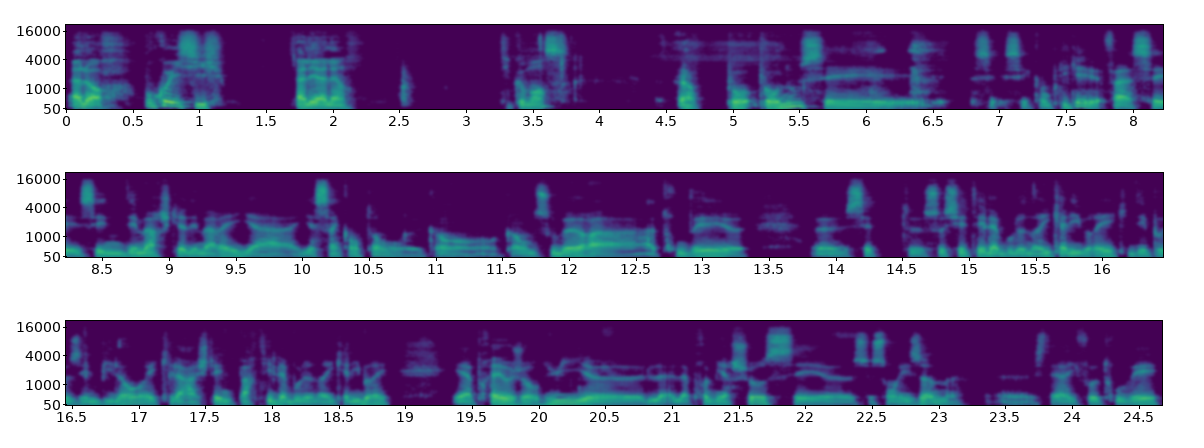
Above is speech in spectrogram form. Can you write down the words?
Alors, pourquoi ici? Allez Alain, tu commences Alors, pour, pour nous, c'est c'est compliqué. Enfin, c'est une démarche qui a démarré il y a, il y a 50 ans, euh, quand, Hans Huber a, trouvé euh, euh, cette société, la boulonnerie calibrée, qui déposait le bilan et qu'il a racheté une partie de la boulonnerie calibrée. Et après, aujourd'hui, la, première chose, ce sont les hommes. C'est-à-dire, il faut trouver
